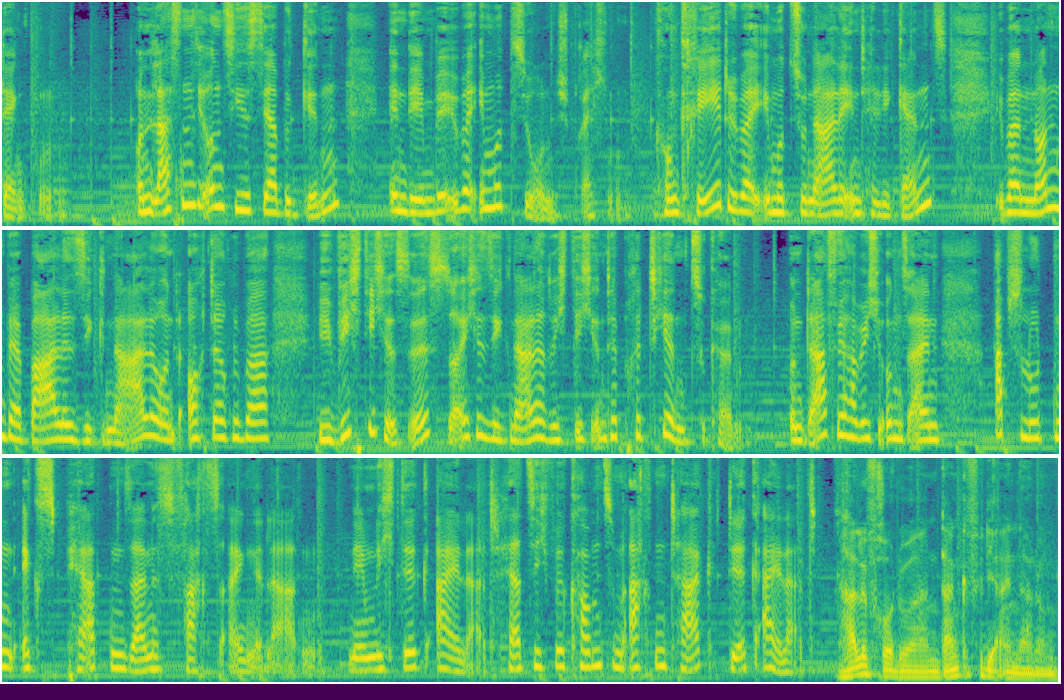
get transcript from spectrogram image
denken. Und lassen Sie uns dieses Jahr beginnen, indem wir über Emotionen sprechen. Konkret über emotionale Intelligenz, über nonverbale Signale und auch darüber, wie wichtig es ist, solche Signale richtig interpretieren zu können. Und dafür habe ich uns einen absoluten Experten seines Fachs eingeladen, nämlich Dirk Eilert. Herzlich willkommen zum achten Tag, Dirk Eilert. Hallo Frau Doan, danke für die Einladung.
